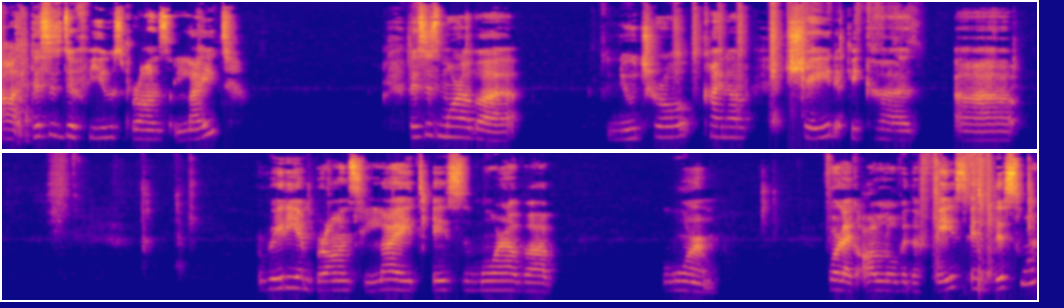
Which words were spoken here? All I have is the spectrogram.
uh, this is diffuse bronze light. This is more of a neutral kind of shade because uh, radiant bronze light is more of a warm for like all over the face and this one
